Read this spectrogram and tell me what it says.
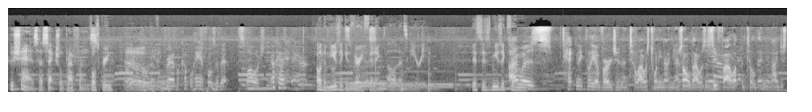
who shares her sexual preference. Full screen. Oh, you can grab a couple handfuls of that smaller stuff. Okay. Oh, the music is very fitting. Oh, that's eerie. This is music from. I was technically a virgin until I was 29 years old. I was a zoophile up until then, and I just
